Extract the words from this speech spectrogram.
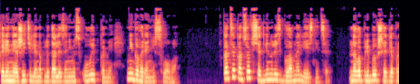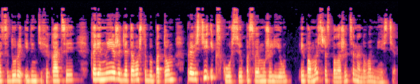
Коренные жители наблюдали за ними с улыбками, не говоря ни слова. В конце концов все двинулись к главной лестнице. Новоприбывшие для процедуры идентификации, коренные же для того, чтобы потом провести экскурсию по своему жилью и помочь расположиться на новом месте.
